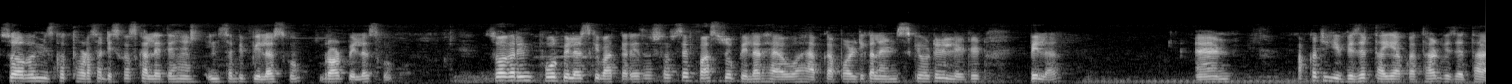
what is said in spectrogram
so अब हम इसको थोड़ा सा डिस्कस कर लेते हैं इन सभी पिलर्स को ब्रॉड पिलर्स को. सो so, अगर इन फोर पिलर्स की बात करें तो सबसे फ़र्स्ट जो पिलर है वो है आपका political and security related pillar and आपका जो ये विज़िट था ये आपका थर्ड विज़िट था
